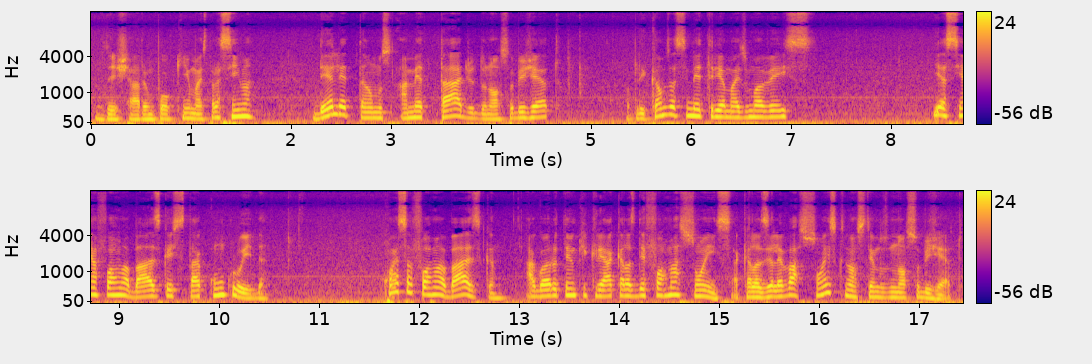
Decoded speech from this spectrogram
Vamos deixar um pouquinho mais para cima. Deletamos a metade do nosso objeto. Aplicamos a simetria mais uma vez. E assim a forma básica está concluída. Com essa forma básica, agora eu tenho que criar aquelas deformações, aquelas elevações que nós temos no nosso objeto.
